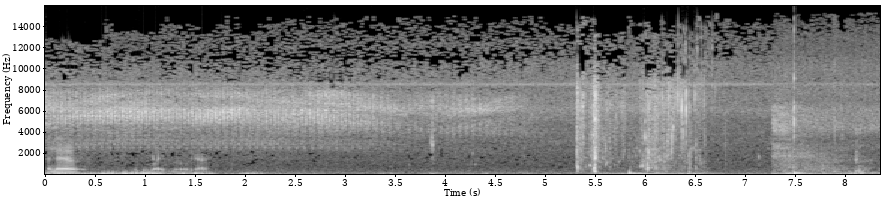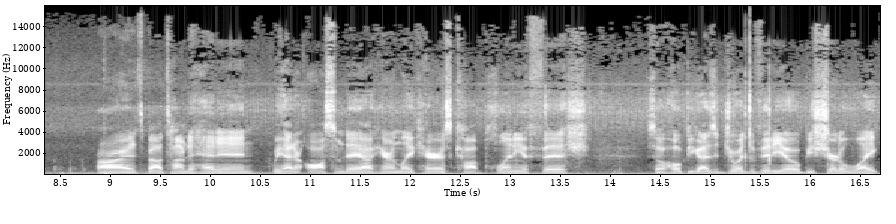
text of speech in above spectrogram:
I know. White little guy. All right, it's about time to head in. We had an awesome day out here on Lake Harris, caught plenty of fish. So hope you guys enjoyed the video. Be sure to like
